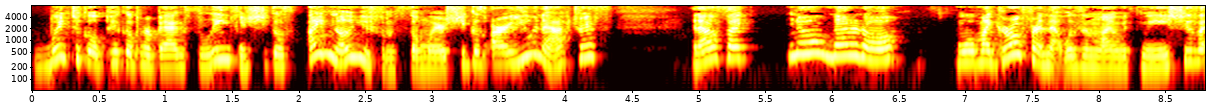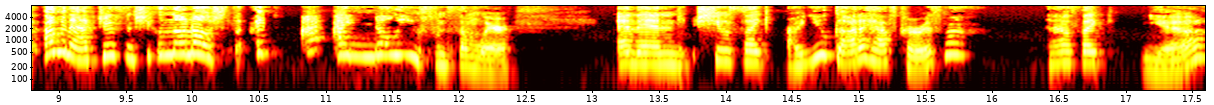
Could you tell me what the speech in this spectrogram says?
went to go pick up her bags to leave, and she goes, "I know you from somewhere." She goes, "Are you an actress?" And I was like, "No, not at all." Well, my girlfriend that was in line with me, she was like, "I'm an actress," and she goes, "No, no." She's like, I, I, I know you from somewhere." And then she was like, "Are you gotta have charisma?" And I was like, "Yeah."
